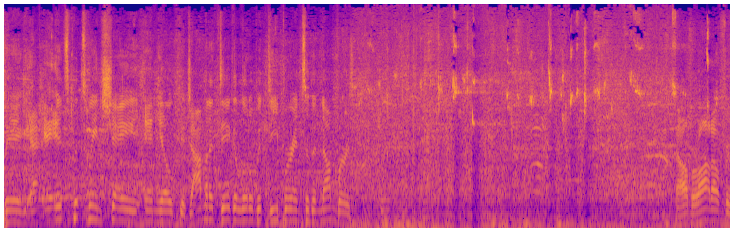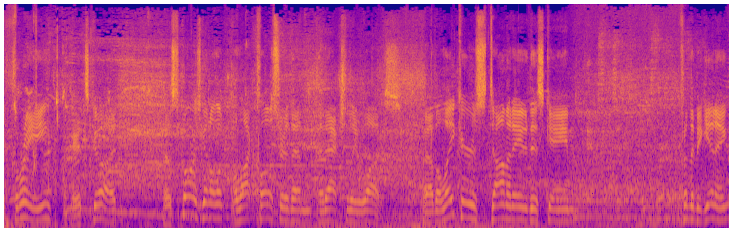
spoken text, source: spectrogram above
big. It's between Shai and Jokic. I'm going to dig a little bit deeper into the numbers. Alvarado for three. It's good. The score is going to look a lot closer than it actually was. Well, the Lakers dominated this game from the beginning,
